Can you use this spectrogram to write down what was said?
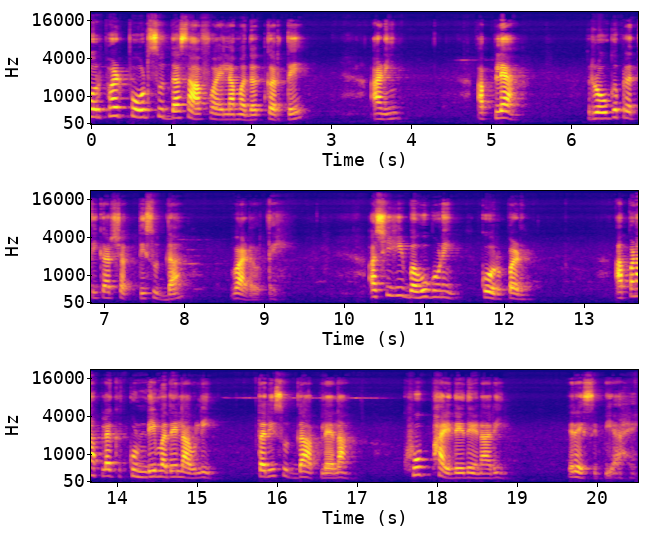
कोरफड पोटसुद्धा साफ व्हायला मदत करते आणि आपल्या रोगप्रतिकारशक्तीसुद्धा वाढवते. अशी ही बहुगुणी कोरफड आपण आपल्या कुंडीमध्ये लावली तरीसुद्धा आपल्याला खूप फायदे देणारी रेसिपी आहे.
